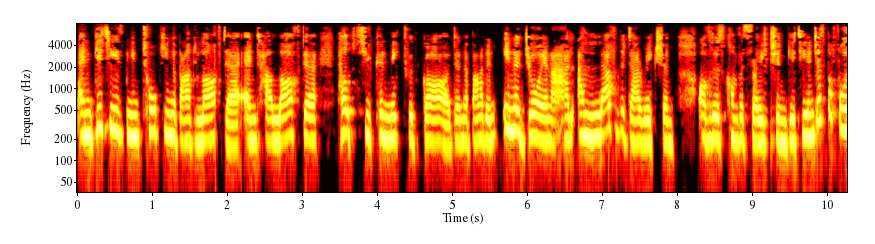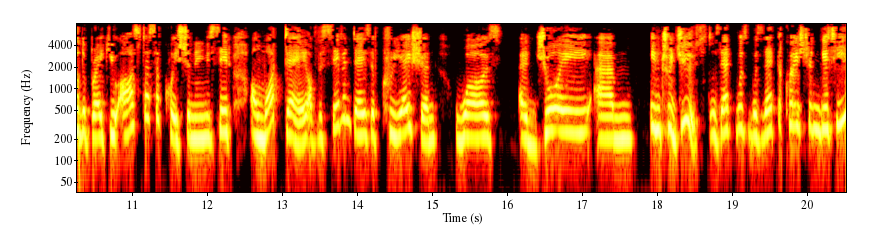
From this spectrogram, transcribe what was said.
And Gitty's been talking about laughter and how laughter helps you connect with God and about an inner joy. And I, I love the direction of this conversation, Gitty. And just before the break, you asked us a question and you said, on what day of the seven days of creation was a joy, um, introduced? Is that, was, was that the question, Gitty?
